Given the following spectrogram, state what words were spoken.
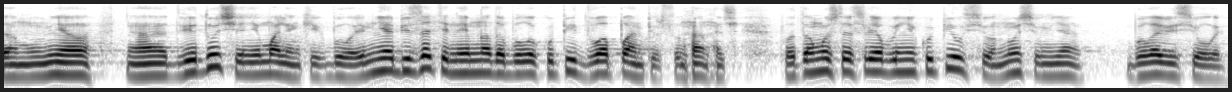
Там у меня э, две дочери, они маленьких было, и мне обязательно им надо было купить два памперса на ночь. Потому что если я бы не купил все, ночь у меня была веселой.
